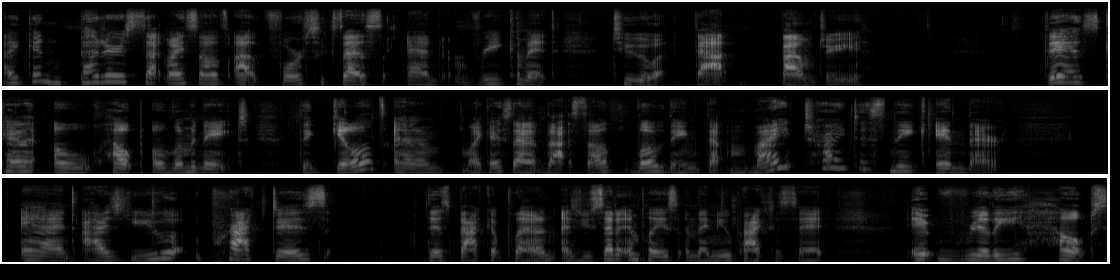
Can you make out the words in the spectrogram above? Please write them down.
I can better set myself up for success and recommit to that boundary. This can help eliminate the guilt and, like I said, that self loathing that might try to sneak in there. And as you practice this backup plan, as you set it in place and then you practice it, it really helps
